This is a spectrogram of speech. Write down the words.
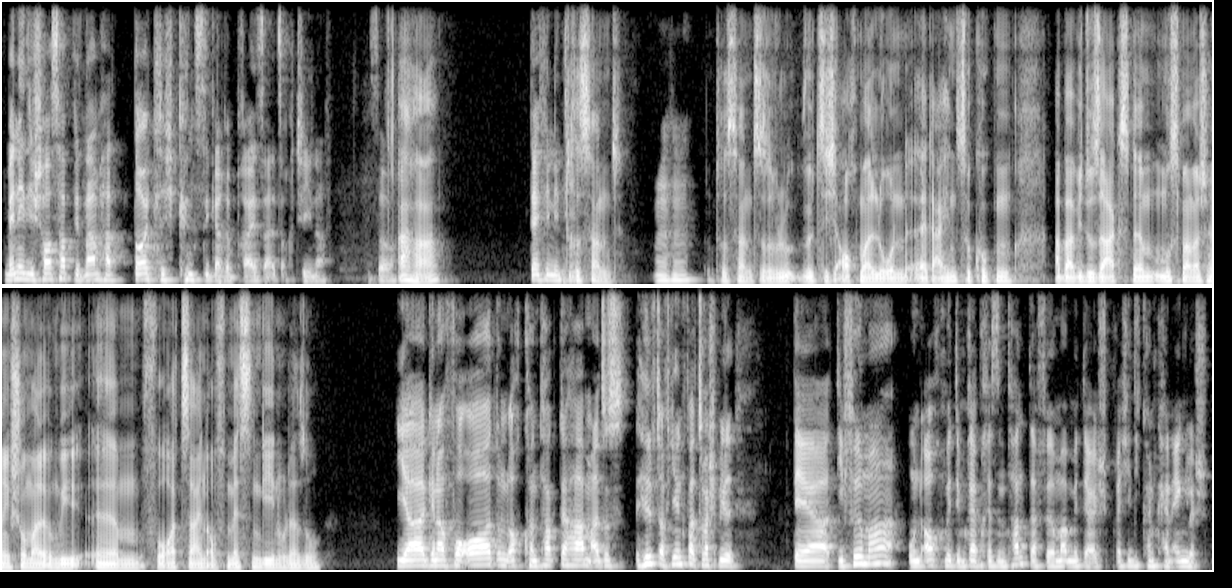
wenn ihr die Chance habt, Vietnam hat deutlich günstigere Preise als auch China. So. Aha. Definitiv. Interessant. Mhm. Interessant. Also wird sich auch mal lohnen, äh, da hinzugucken. Aber wie du sagst, ne, muss man wahrscheinlich schon mal irgendwie ähm, vor Ort sein, auf Messen gehen oder so. Ja, genau, vor Ort und auch Kontakte haben. Also es hilft auf jeden Fall zum Beispiel der, die Firma und auch mit dem Repräsentant der Firma, mit der ich spreche, die können kein Englisch.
